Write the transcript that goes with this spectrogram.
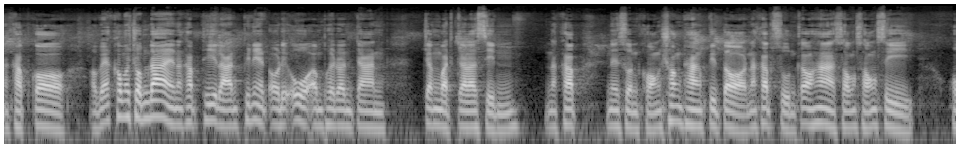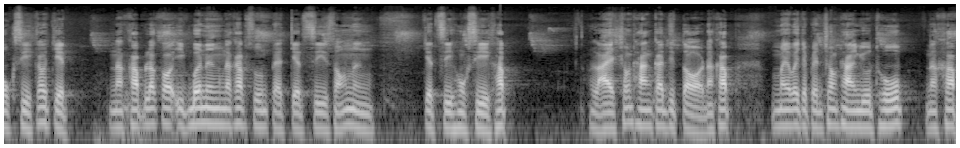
นะครับ ก็เอาแวะเข้ามาชมได้นะครับ ที่ร้านพิเนตออดิโออำเภอดอนจานจังหวัดกาฬสินนะครับ ในส่วนของช่องทางติดต่อนะครับ 095224 6497 นะครับ แล้วก็อีกเบอร์หนึ่งนะครับ 087421 7464 ครับ หลายช่องทางการติดต่อนะครับ ไม่ว่าจะเป็นช่องทาง YouTube นะครับ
